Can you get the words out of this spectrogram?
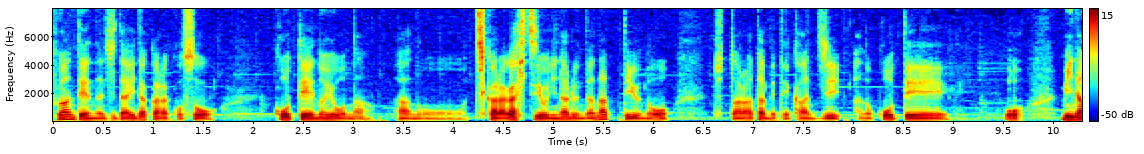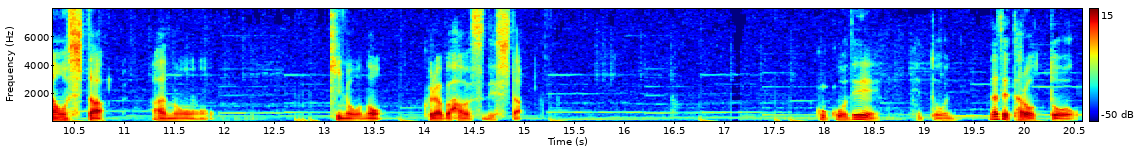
不安定な時代だからこそ皇帝のようなあの力が必要になるんだなっていうのをちょっと改めて感じあの皇帝を見直したあの昨日のクラブハウスでした。ここで、えっと、なぜタロットを、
